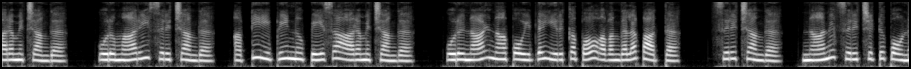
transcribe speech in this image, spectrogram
ஆரம்பிச்சாங்க. ஒரு மாறி சிரிச்சாங்க. அப்படி இப்படின்னு பேச ஆரம்பிச்சாங்க. ஒரு நாள் நான் போயிட்டு இருக்கப்போ அவங்கள பார்த்த. சிரிச்சாங்க. நானு சிரிச்சிட்டு போன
